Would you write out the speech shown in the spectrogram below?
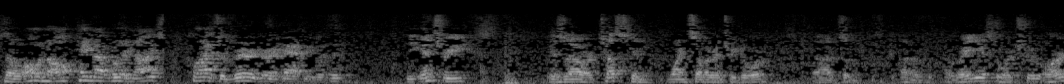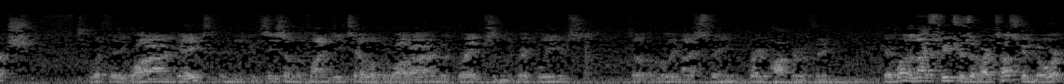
So all in all, came out really nice. Clients are very, very happy with it. The entry is our Tuscan wine cellar entry door. Uh, it's a, a, a radius or a true arch with a wrought iron gate, and you can see some of the fine detail of the wrought iron, the grapes and the grape leaves. So a really nice thing, very popular thing. Okay, one of the nice features of our Tuscan door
